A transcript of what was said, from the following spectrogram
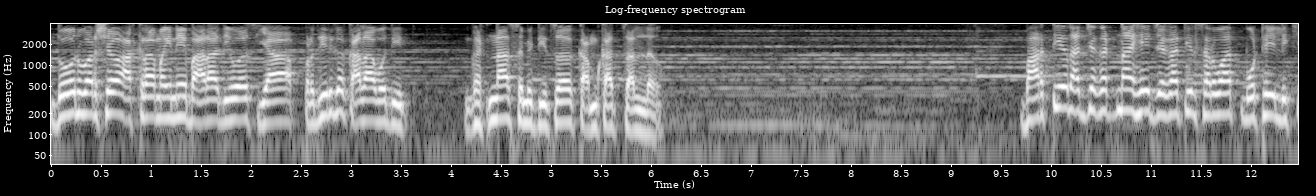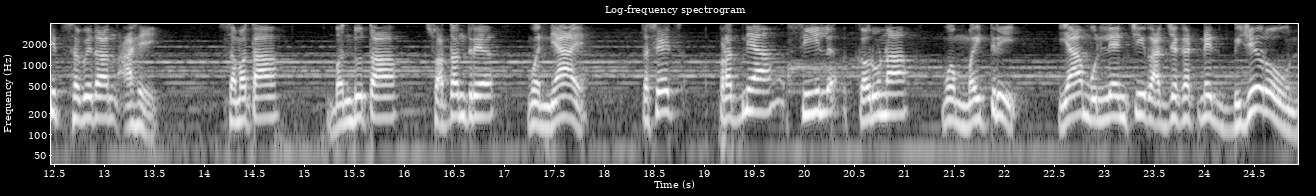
दोन वर्ष अकरा महिने बारा दिवस या प्रदीर्घ कालावधीत घटना समितीचं कामकाज चाललं. भारतीय राज्यघटना हे जगातील सर्वात मोठे लिखित संविधान आहे. समता बंधुता स्वातंत्र्य व न्याय तसेच प्रज्ञा सील करुणा व मैत्री या मूल्यांची राज्यघटनेत बीजे रोवून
